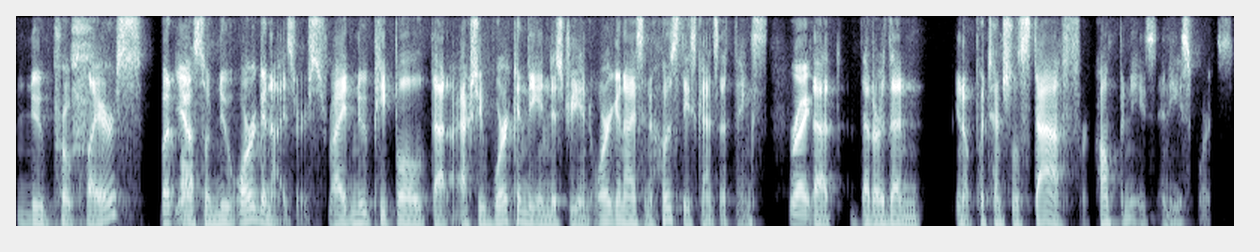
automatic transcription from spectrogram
new pro players, but yeah. also new organizers, right? New people that actually work in the industry and organize and host these kinds of things. Right. That that are then, you know, potential staff for companies in esports.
